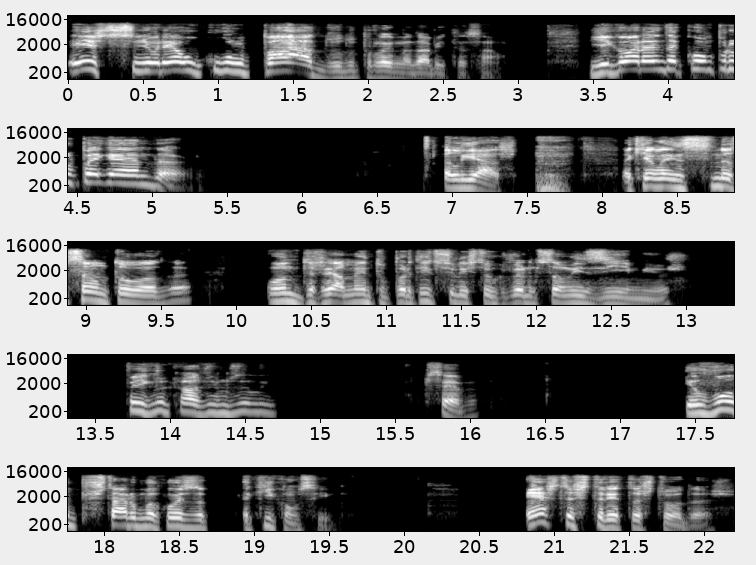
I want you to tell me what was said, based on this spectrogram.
Este senhor é o culpado do problema da habitação. E agora anda com propaganda. Aliás, aquela encenação toda, onde realmente o Partido Socialista e o Governo são exímios, foi aquilo que nós vimos ali. Percebe? Eu vou apostar uma coisa aqui consigo. Estas tretas todas,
